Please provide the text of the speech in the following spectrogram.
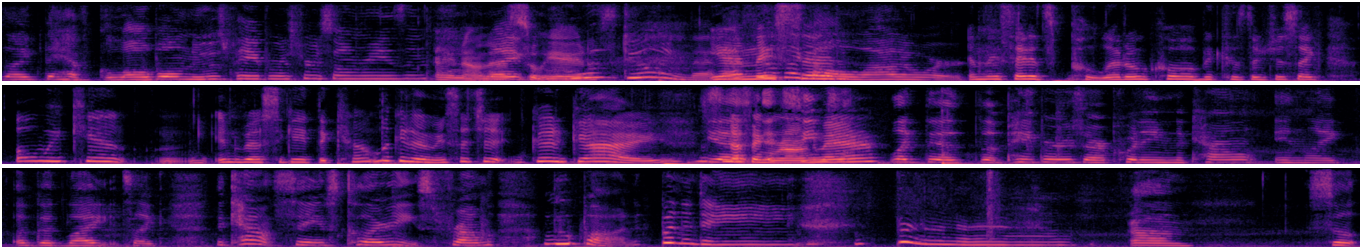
like they have global newspapers for some reason. I know that's like, weird. Who's doing that? Yeah, that and they like said- a lot of work. And they said it's political because they're just like, oh, we can't investigate the count. Look at him; he's such a good guy. There's nothing it wrong there. Like, like the the papers are putting the count in like a good light. It's like the count saves Clarice from Lupin. Um, so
